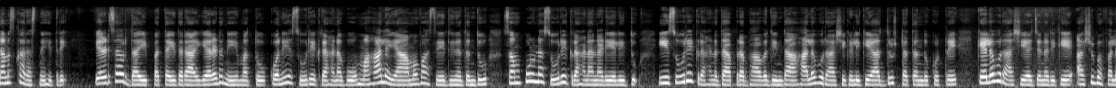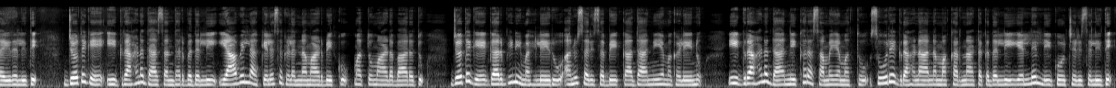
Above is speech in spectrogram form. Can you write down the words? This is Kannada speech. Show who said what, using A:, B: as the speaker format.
A: ನಮಸ್ಕಾರ ಸ್ನೇಹಿತರೆ. ಎರಡು ಸಾವಿರದ ಇಪ್ಪತ್ತೈದರ ಎರಡನೇ ಮತ್ತು ಕೊನೆಯ ಸೂರ್ಯಗ್ರಹಣವು ಮಹಾಲಯ ಅಮಾವಾಸ್ಯೆ ದಿನದಂದು ಸಂಪೂರ್ಣ ಸೂರ್ಯಗ್ರಹಣ ನಡೆಯಲಿದ್ದು, ಈ ಸೂರ್ಯಗ್ರಹಣದ ಪ್ರಭಾವದಿಂದ ಹಲವು ರಾಶಿಗಳಿಗೆ ಅದೃಷ್ಟ ತಂದುಕೊಟ್ಟರೆ ಕೆಲವು ರಾಶಿಯ ಜನರಿಗೆ ಅಶುಭ ಫಲ ಇರಲಿದೆ. ಜೊತೆಗೆ ಈ ಗ್ರಹಣದ ಸಂದರ್ಭದಲ್ಲಿ ಯಾವೆಲ್ಲ ಕೆಲಸಗಳನ್ನು ಮಾಡಬೇಕು ಮತ್ತು ಮಾಡಬಾರದು? ಜೊತೆಗೆ ಗರ್ಭಿಣಿ ಮಹಿಳೆಯರು ಅನುಸರಿಸಬೇಕಾದ ನಿಯಮಗಳೇನು? ಈ ಗ್ರಹಣದ ನಿಖರ ಸಮಯ ಮತ್ತು ಸೂರ್ಯಗ್ರಹಣ ನಮ್ಮ ಕರ್ನಾಟಕದಲ್ಲಿ ಎಲ್ಲೆಲ್ಲಿ ಗೋಚರಿಸಲಿದೆ?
